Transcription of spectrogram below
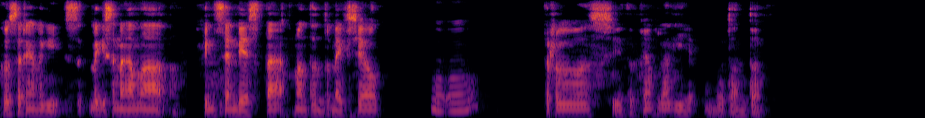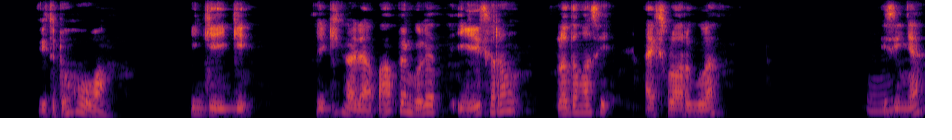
Gue sering lagi lagi seneng sama Vincent Desta nonton The Next Show. Mm-mm. terus YouTube-nya apa lagi ya yang gue tonton? Itu doang. IG IG IG nggak ada apa-apa yang gue lihat. IG sekarang lo tau gak sih? Explore gue Hmm. isinya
